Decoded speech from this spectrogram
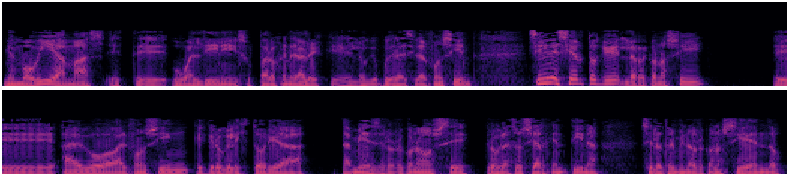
me movía más este Ubaldini y sus paros generales que lo que pudiera decir Alfonsín. Si bien es cierto que le reconocí eh, algo a Alfonsín que creo que la historia también se lo reconoce, creo que la sociedad argentina se lo terminó reconociendo,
